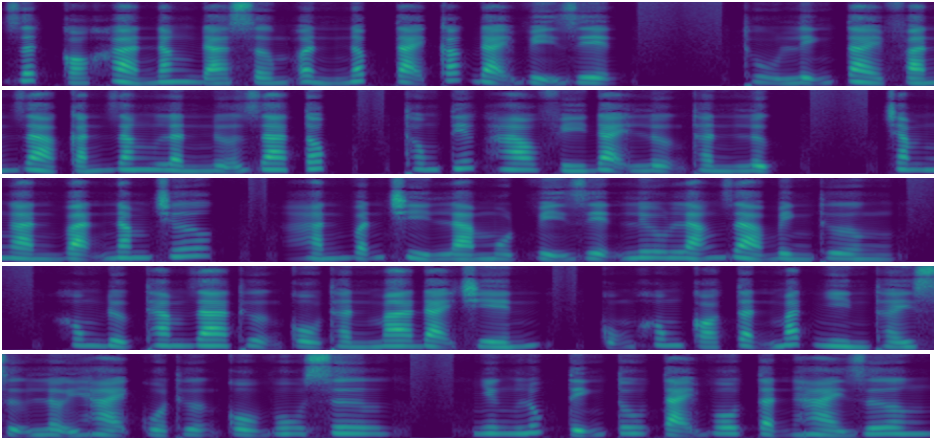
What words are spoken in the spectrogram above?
rất có khả năng đã sớm ẩn nấp tại các đại vị diện. Thủ lĩnh tài phán giả cắn răng lần nữa ra tốc, thông tiếc hao phí đại lượng thần lực. Trăm ngàn vạn năm trước, hắn vẫn chỉ là một vị diện lưu lãng giả bình thường, không được tham gia thượng cổ thần ma đại chiến, cũng không có tận mắt nhìn thấy sự lợi hại của thượng cổ vu sư. Nhưng lúc tĩnh tu tại vô tận Hải Dương,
